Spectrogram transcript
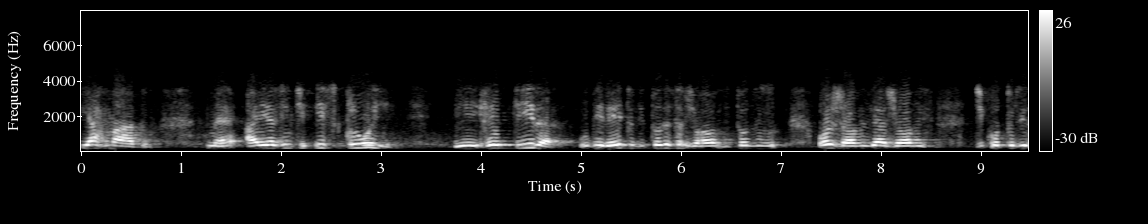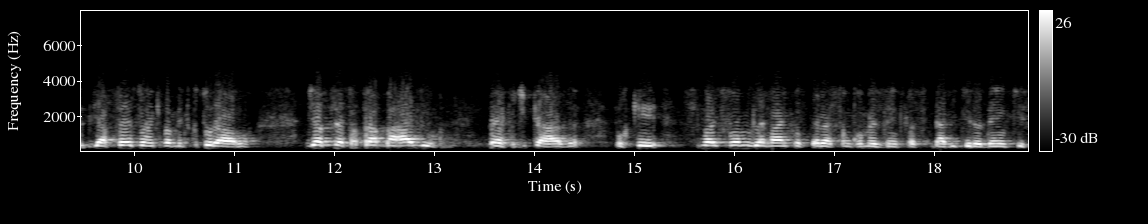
e armado. Né? Aí a gente exclui e retira o direito de todos esses jovens, de todos os jovens e as jovens de, cultura, de acesso ao equipamento cultural, de acesso ao trabalho perto de casa, porque se nós formos levar em consideração como exemplo a cidade de Tiradentes,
